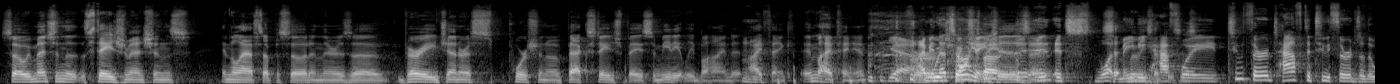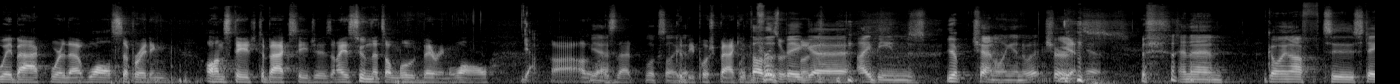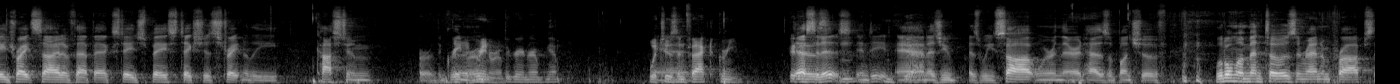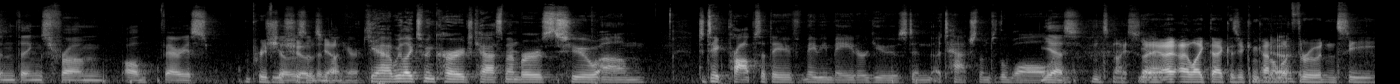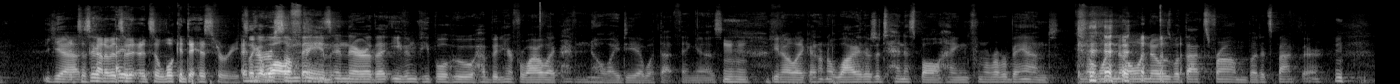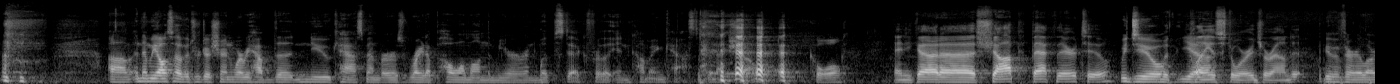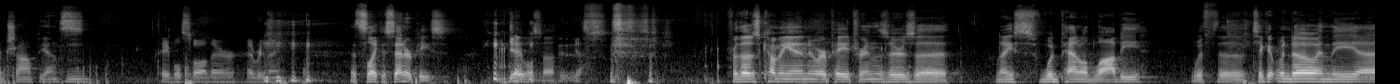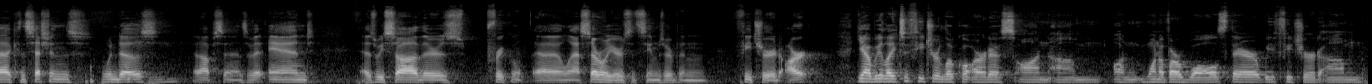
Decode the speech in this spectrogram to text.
So we mentioned the, the stage dimensions in the last episode, and there's a very generous portion of backstage space immediately behind it. I think, in my opinion. Mm-hmm. Yeah, I mean that's crew only about, changes it- it's what maybe moving set pieces. halfway, two thirds, half to two thirds of the way back where that wall separating on stage to backstage is, and I assume that's a load bearing wall. Yeah. Uh, otherwise, Yeah, that looks like could it. be pushed back With even all further. those big but- uh, I beams Yep. channeling into it. Sure. Yes. yeah. and then going off to stage right side of that backstage space takes you straight into the costume or the green The room. green room. The green room. Yep. which is in fact green. yes, is. it is indeed. And Yeah. as you as we saw when we were in there, it has a bunch of little mementos and random props and things from all various previous shows, shows. have been yeah. done here. Yeah, we like to encourage cast members to um, to take props that they've maybe made or used and attach them to the wall. Yes. It's nice. Yeah. I, I, I like that because you can kind of Yeah. look through it and see. And, yeah. It's just there- kind of it's, I- a, it's a look into history. and like there a are some of things in there that even people who have been here for a while, are like, I have no idea what that thing is. Mm-hmm. You know, like I don't know why there's a tennis ball hanging from a rubber band. No one, no one knows what that's from, but it's back there. um, and then we also have a tradition where we have the new cast members write a poem on the mirror in lipstick for the incoming cast of the next show. cool. And you got a shop back there too, We do, with yeah. plenty of storage around it. We have a very large shop, yes. Table saw there, everything. It's like a centerpiece. Table saw. yes. For those coming in who are patrons, there's a nice wood paneled lobby with the ticket window and the uh, concessions windows at opposite ends of it. And as we saw, there's frequent, uh, in the last several years, it seems there have been featured art. Yeah, we like to feature local artists on um, on one of our walls. There, we featured um,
